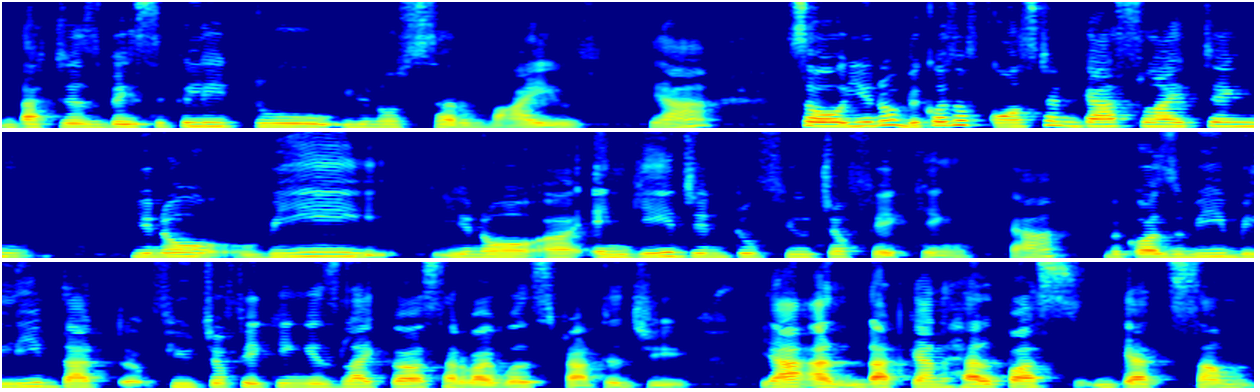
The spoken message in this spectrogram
That is basically to, you know, survive yeah so you know because of constant gaslighting you know we you know uh, engage into future faking yeah because we believe that future faking is like a survival strategy yeah and that can help us get some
